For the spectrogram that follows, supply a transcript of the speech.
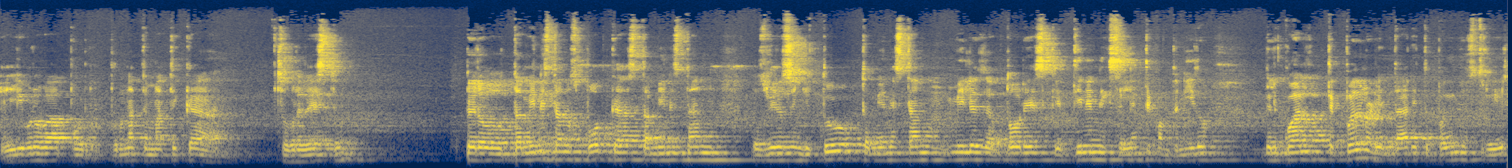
el libro va por, por una temática sobre esto, pero también están los podcasts, también están los videos en YouTube, también están miles de autores que tienen excelente contenido del cual te pueden orientar y te pueden instruir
